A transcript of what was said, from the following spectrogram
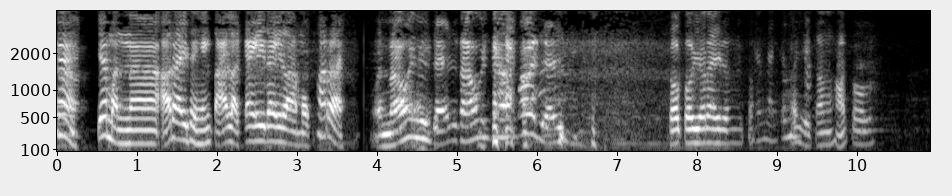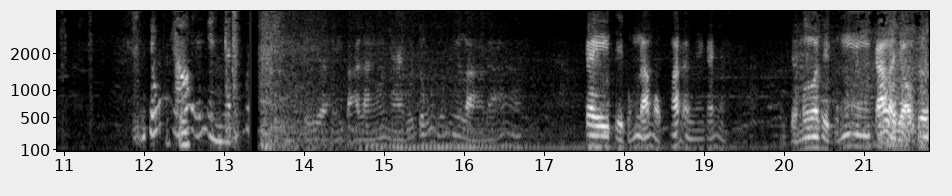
Ha Dạ. chứ mình à, ở đây thì hiện tại là cây đây là một hết rồi. Mình nói như vậy đâu chứ không có gì. cô cô vô đây luôn có, Đừng có gì con hỏi cô luôn. Chú nói để nhìn nhìn. Thì à, hiện tại là ngôi nhà của chú giống như là đã cây thì cũng đã mục hết rồi nha cả nhà. Trời mưa thì cũng khá là dột luôn.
